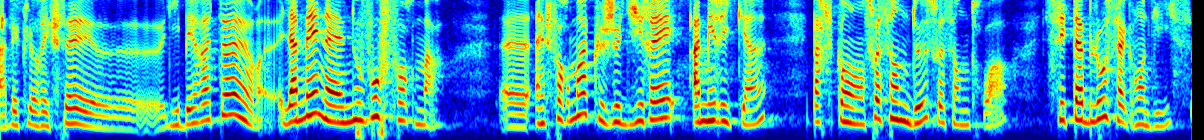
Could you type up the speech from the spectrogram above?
avec leur effet euh, libérateur, l'amènent à un nouveau format, euh, un format que je dirais américain, parce qu'en 62-63, ces tableaux s'agrandissent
